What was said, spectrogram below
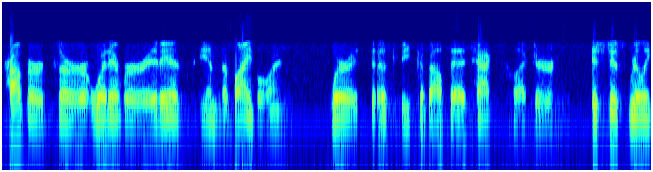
proverbs or whatever it is in the bible and where it does speak about the tax collector it's just really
